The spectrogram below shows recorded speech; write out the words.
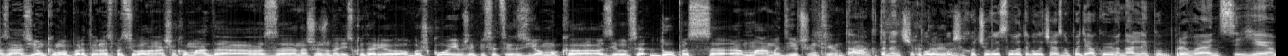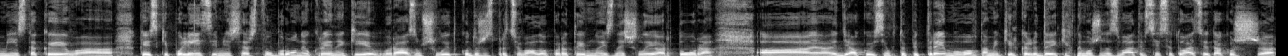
за зйомками оперативно спрацювала наша команда з нашою журналісткою Дар'єю Башко. І вже після цих зйомок е, з'явився допис е, мами дівчинки. Так, Катерина Чепура пише, хочу висловити величезну подяку ювенальної превенції міста Києва, Київській поліції, Міністерству оборони України, які разом швидко дуже спрацювали оперативно і знайшли Артура. Дякую всім, хто підтримував. Там є кілька людей, яких не можу назвати. В цій ситуації також е,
